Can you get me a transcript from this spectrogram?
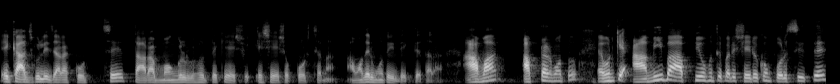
এই কাজগুলি যারা করছে, তারা মঙ্গল গ্রহ থেকে এসে এসে এসব করছে না। আমাদের মতোই দেখতে তারা। আমার, আপনার মতো, এমনকি আমি বা আপনিও হতে পারি সেই রকম পরিস্থিতিতে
